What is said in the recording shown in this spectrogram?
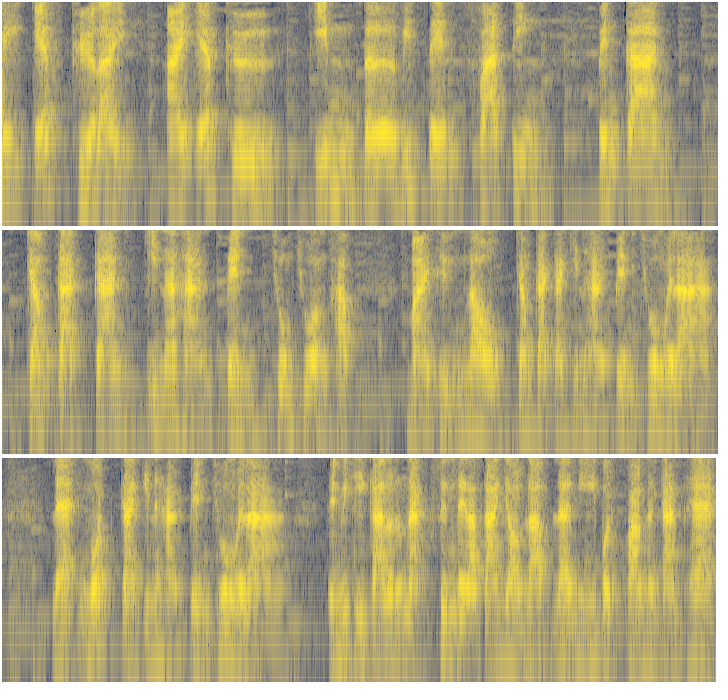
IF คืออะไร IF คือ intermittent fasting เป็นการจำกัดการกินอาหารเป็นช่วงๆครับ หมายถึงเราจำกัดการกินอาหารเป็นช่วงเวลา และงดการกินอาหารเป็นช่วงเวลา เป็นวิธีการลดน้ำหนัก ซึ่งได้รับการยอมรับ และมีบทความทางการแพทย์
